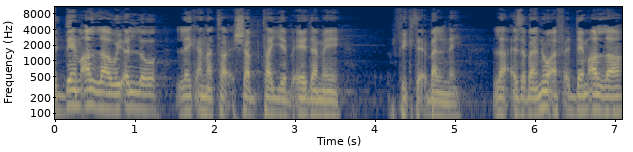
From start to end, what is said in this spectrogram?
قدام الله ويقول له ليك أنا شاب طيب آدمي فيك تقبلني. لا إذا بدنا نوقف قدام الله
